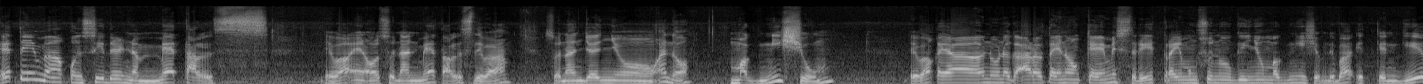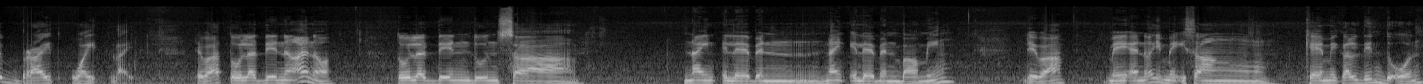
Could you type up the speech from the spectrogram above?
Ito yung mga consider na metals. Di ba? And also non-metals, di ba? So, nandyan yung ano, magnesium, 'Di ba? Kaya nung nag-aaral tayo ng chemistry, try mong sunugin yung magnesium, 'di ba? It can give bright white light. 'Di ba? Tulad din ng ano, tulad din dun sa 9/11 9/11 bombing, 'di ba? May ano, may isang chemical din doon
